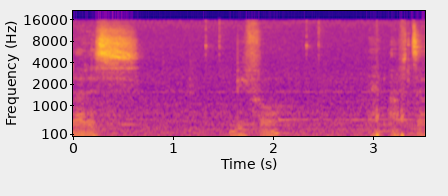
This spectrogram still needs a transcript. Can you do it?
that is before and after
